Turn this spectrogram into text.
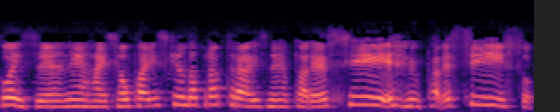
Pois é, né, Raíssa? É o país que anda para trás, né? Parece, parece isso.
